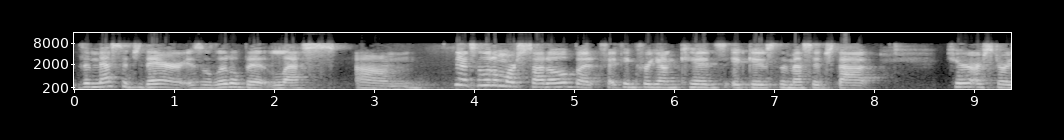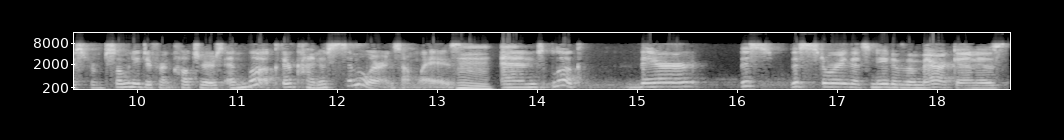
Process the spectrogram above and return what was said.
the message there is a little bit less. Um, yeah, it's a little more subtle, but I think for young kids, it gives the message that here are stories from so many different cultures and look they're kind of similar in some ways and look they're this this story that's native american is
